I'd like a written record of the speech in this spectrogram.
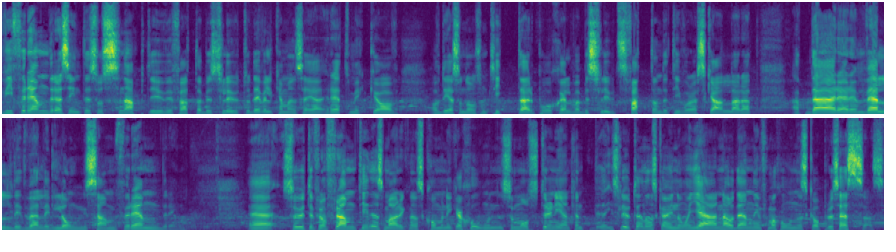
vi förändras inte så snabbt i hur vi fattar beslut och det är väl kan man säga rätt mycket av, av det som de som tittar på själva beslutsfattandet i våra skallar att, att där är en väldigt, väldigt långsam förändring. Eh, så utifrån framtidens marknadskommunikation så måste den egentligen, i slutändan ska den nå en hjärna och den informationen ska processas.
